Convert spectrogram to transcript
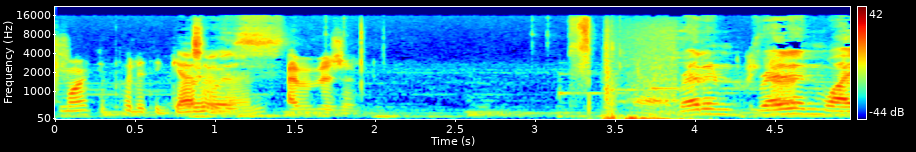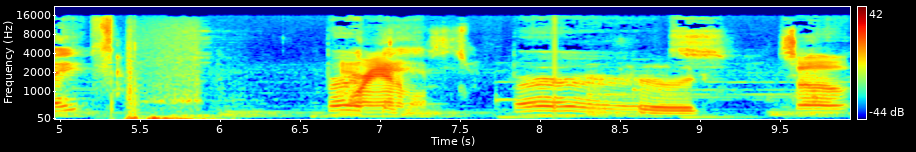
smart to put it together. It was- I have a vision. Uh, red and red got- and white. Bird More theme. animals. Birds. So,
